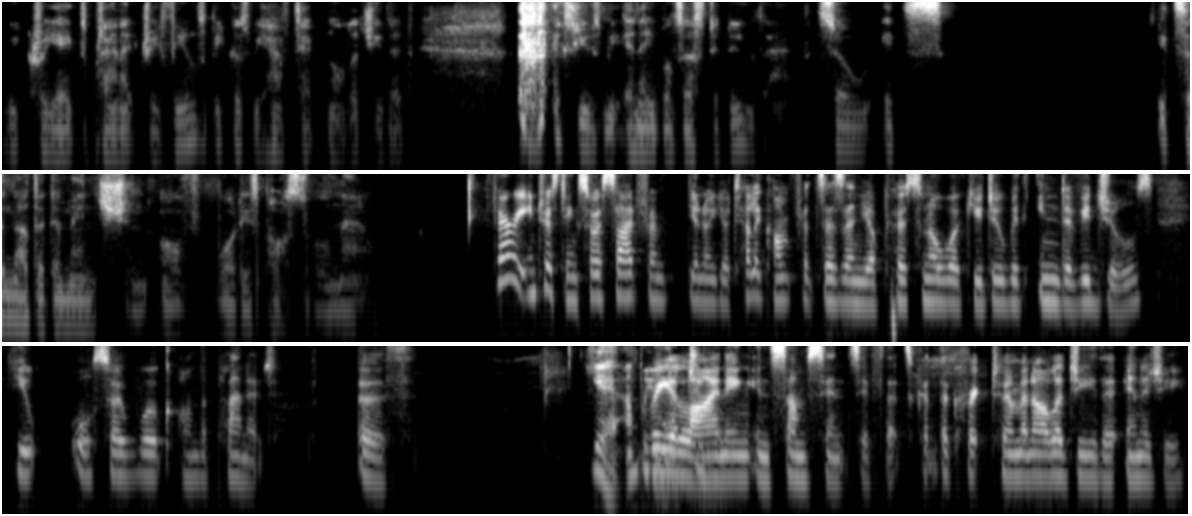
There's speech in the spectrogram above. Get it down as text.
we create planetary fields because we have technology that, excuse me, enables us to do that. So it's it's another dimension of what is possible now. Very interesting. So aside from, you know, your teleconferences and your personal work you do with individuals, you also work on the planet Earth. Yeah, and realigning to, in some sense, if that's the correct terminology, the energy.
